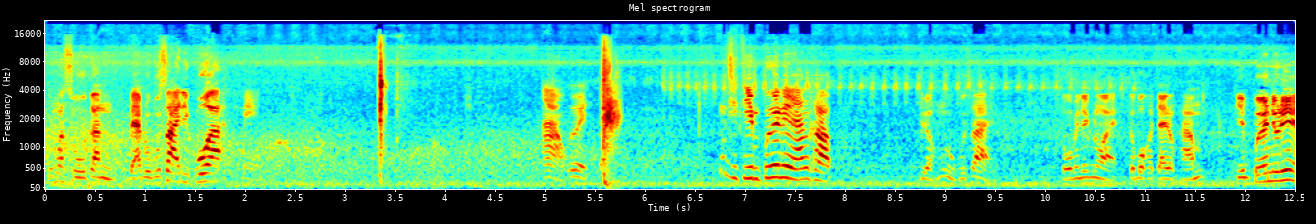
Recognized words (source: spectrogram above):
มึงมาสู้กันแบบลูกผู้ชายดีกว่าอ้าวเฮ้ยนี่สิทีมปืนนี่ยังครับเรื่องของลูกผู้ชายโตไม่เล็กหน่อยตัวบอกเข้าใจหรอกฮัมทีมปืนอยู่นี่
